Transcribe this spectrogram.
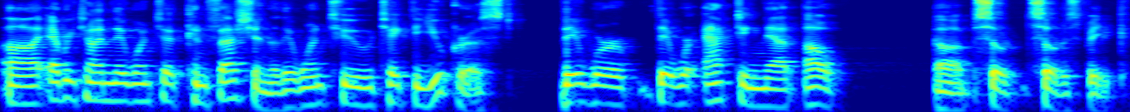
Uh, every time they went to confession or they went to take the Eucharist, they were they were acting that out, uh, so so to speak.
